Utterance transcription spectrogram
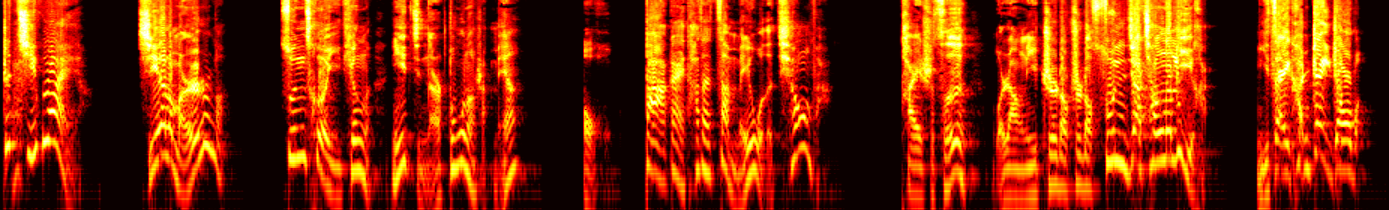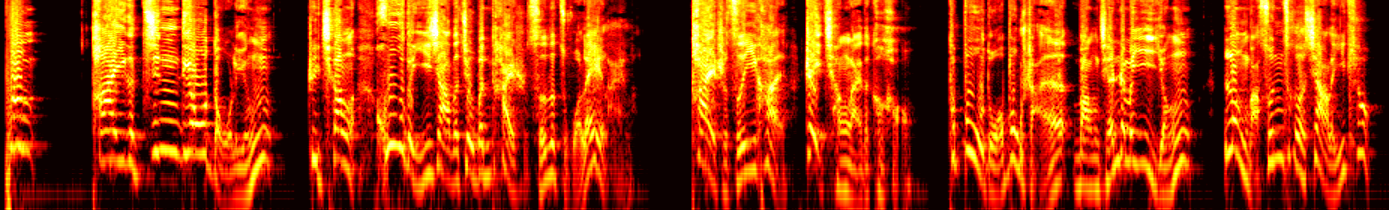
真奇怪呀！邪了门了。孙策一听啊，你紧那嘟囔什么呀？哦，大概他在赞美我的枪法。太史慈，我让你知道知道孙家枪的厉害。你再看这招吧，砰！他一个金雕斗灵，这枪啊，呼的一下子就奔太史慈的左肋来了。太史慈一看，这枪来的可好。他不躲不闪，往前这么一迎，愣把孙策吓了一跳。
